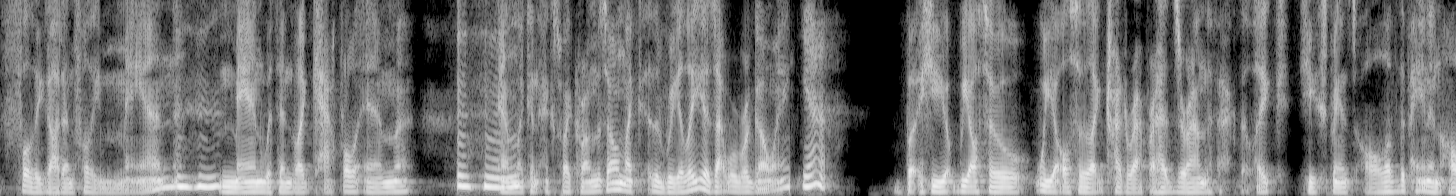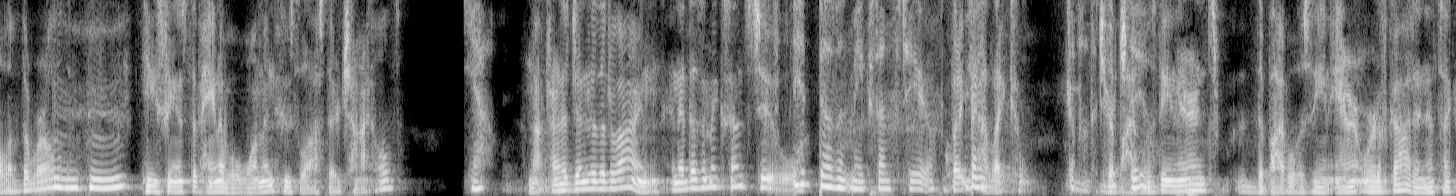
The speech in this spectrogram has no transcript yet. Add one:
fully God and fully man, mm-hmm. man within like capital M mm-hmm. and like an XY chromosome. Like, really? Is that where we're going? Yeah. But he, we also, we also like try to wrap our heads around the fact that like he experienced all of the pain in all of the world. Mm-hmm. He experienced the pain of a woman who's lost their child. Yeah. I'm not trying to gender the divine, and it doesn't make sense too. It doesn't make sense to you. but yeah, like That's what the the Bible do. is the inerrant the Bible is the inerrant word of God, and it's like,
